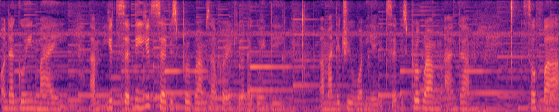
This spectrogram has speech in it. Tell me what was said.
undergoing my um, youth the youth service program. So I'm currently undergoing the uh, mandatory one year youth service program, and um, so far,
